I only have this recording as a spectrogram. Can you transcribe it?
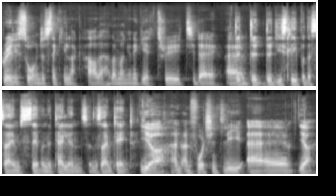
really sore and just thinking like, how the hell am I going to get through today? Um, did, did, did, you sleep with the same seven Italians in the same tent? Yeah, and unfortunately, uh, yeah,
